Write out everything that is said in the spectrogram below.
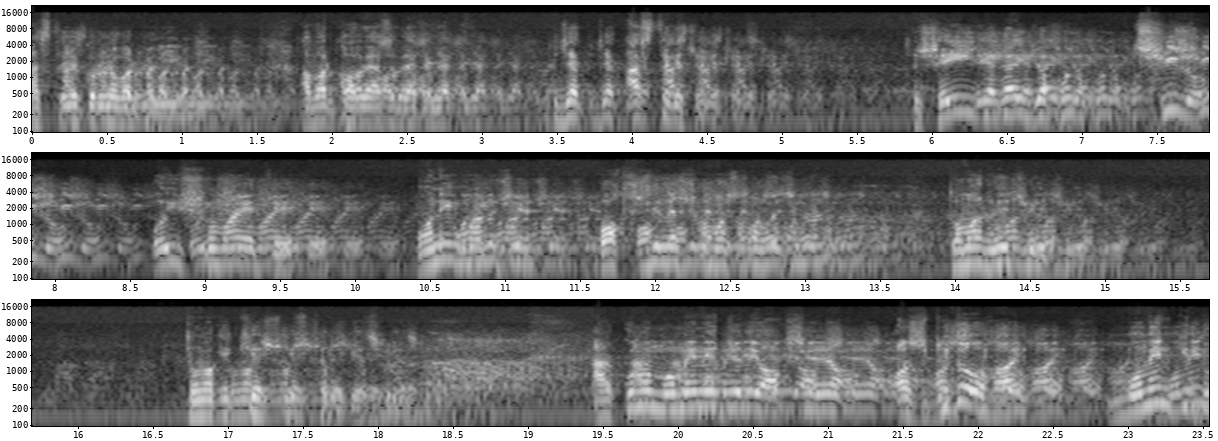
আজ থেকে করোনা আবার পালিয়ে গেছে। আবার কবে আসে দেখা যাক। যাক যাক, আজ থেকে চলে তো সেই জায়গায় যখন ছিল, ওই সময়তে অনেক মানুষের অক্সিজেনের সমস্যা হয়েছিল না? তোমার হয়েছিল? তোমাকে কে সুস্থ রেখেছিল? আর কোন মোমেনের যদি অক্সিজেন অসুবিধাও হয় মোমেন কিন্তু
